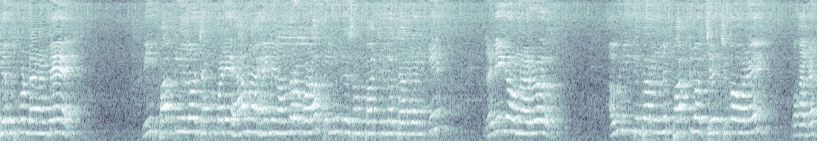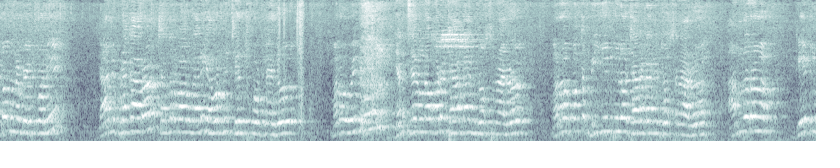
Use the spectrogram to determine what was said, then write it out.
చేర్చుకుంటానంటే మీ పార్టీలో చెప్పబడే హేమ హేమిని అందరూ కూడా తెలుగుదేశం పార్టీలో చేరడానికి రెడీగా ఉన్నారు. అవినీతి పనులను పార్టీలో చేర్చుకోమని ఒక నిబంధన పెట్టుకొని దాని ప్రకారం చంద్రబాబు గారు ఎవరిని చేర్చుకోవట్లేదు. మరోవైపు జనసేనలో కూడా చేరడానికి చూస్తున్నారు. మరో పక్క బీజేపీలో చేరడానికి చూస్తున్నారు. అందరూ గేట్లు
